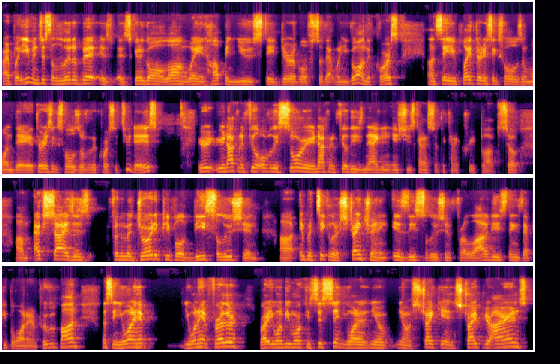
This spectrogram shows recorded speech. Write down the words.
right? But even just a little bit is, is going to go a long way in helping you stay durable so that when you go on the course, let's say you play 36 holes in one day, 36 holes over the course of two days, you're, you're not going to feel overly sore. You're not going to feel these nagging issues kind of start to kind of creep up. So um, exercise is for the majority of people, the solution, uh, in particular, strength training is the solution for a lot of these things that people want to improve upon. Listen, you want to hit, you want to hit further, right? You want to be more consistent. You want to, you know, you know, strike and stripe your irons.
